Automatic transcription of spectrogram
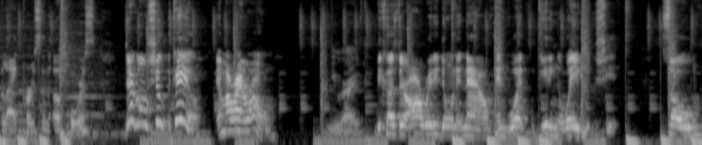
black person, of course. They're gonna shoot to kill. Am I right or wrong? You right. Because they're already doing it now and what getting away with the shit. So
